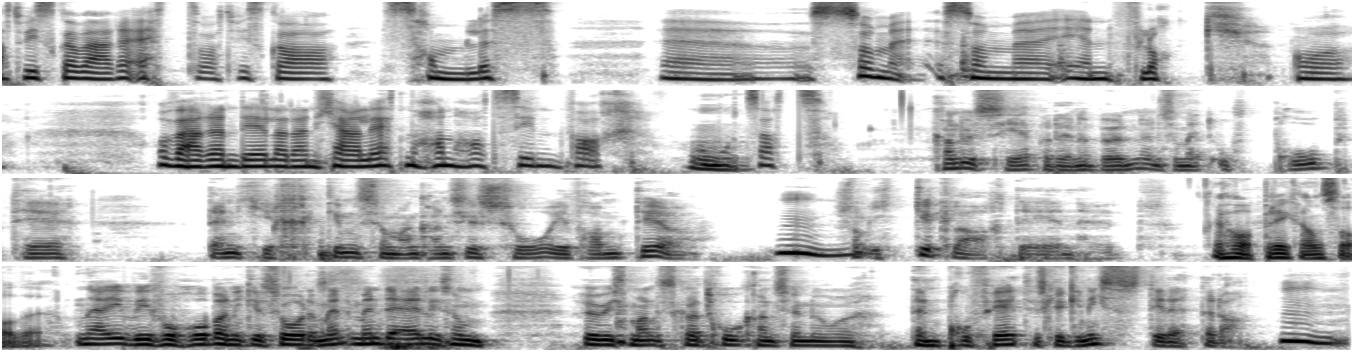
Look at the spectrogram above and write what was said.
At vi skal være ett, og at vi skal samles eh, som, som, en flokk. Og, og, være en del av den kjærligheten han har til sin far, og mm. motsatt. Kan du se på denne bønnen som et opprop til den kirken som man kanskje så i framtida, mm. som ikke klarte enhet? Jeg håper ikke han så det. Nei, vi får håpe han ikke så det. Men, men det er liksom, hvis man skal tro kanskje noe, den profetiske gnist i dette, da. Mm.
